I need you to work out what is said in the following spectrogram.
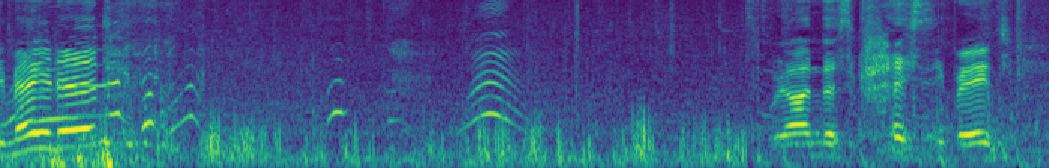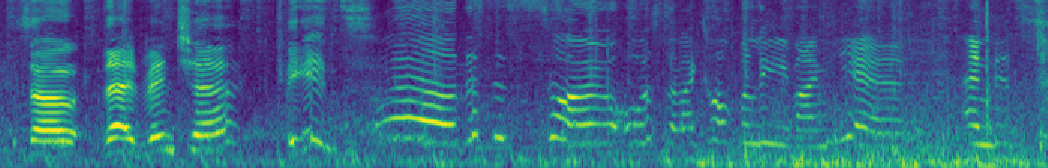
We made it! We're on this crazy bridge. So the adventure begins. Wow, this is so awesome. I can't believe I'm here. And it's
